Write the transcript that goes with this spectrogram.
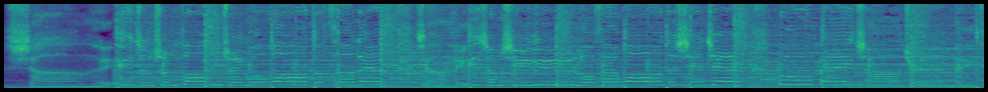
像一阵春风吹过我的侧脸，像一场细雨落在我的心间，不被察觉，每天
